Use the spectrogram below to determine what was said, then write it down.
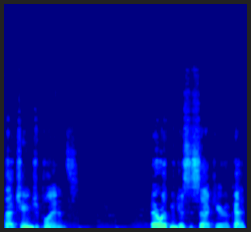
About that change of plans. Bear with me just a sec here, okay?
